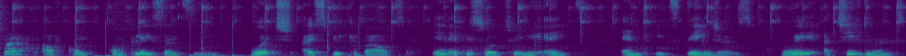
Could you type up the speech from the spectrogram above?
trap of com- complacency, which I speak about in episode 28 and its dangers, where achievement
